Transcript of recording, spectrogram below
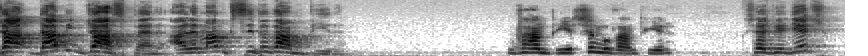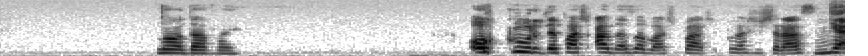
Ja, Dawid Jasper, ale mam ksywę wampir. Wampir, czemu wampir? Chcesz wiedzieć? No, dawaj. O kurde, patrz, Ada, zobacz, patrz, pokaż jeszcze raz. Nie.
